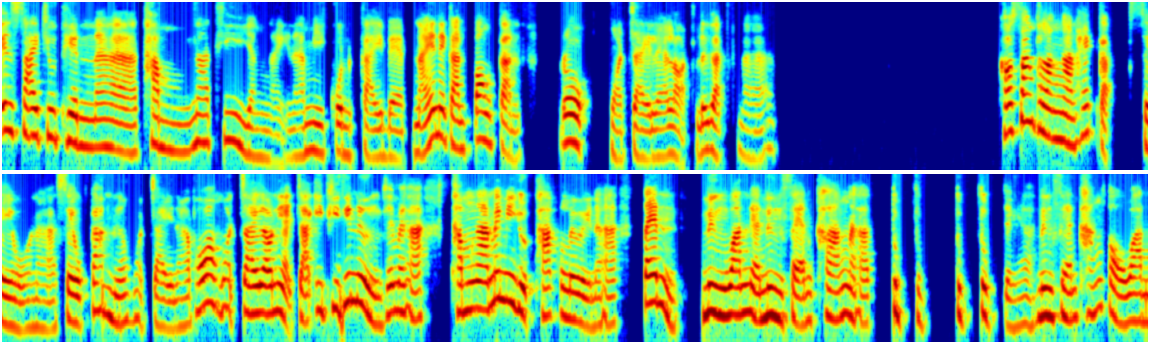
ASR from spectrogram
เอนไซม์ Q10 นะคะทำหน้าที่ยังไงนะ มีกลไกแบบไหนในการป้องกันโรคหัวใจและหลอดเลือดนะเขาสร้างพลังงานให้กับเซลล์นะคะเซลล์กล้ามเนื้อหัวใจนะคะเพราะว่าหัวใจเราเนี่ยจาก EP ที่หนึ่งใช่ไหมคะทำงานไม่มีหยุดพักเลยนะคะเต้นหนึ่งวันเนี่ยหนึ่งแสนครั้งนะคะ ตุบตุบตุบตุบอย่างเงี้ยหนึ่งแสนครั้งต่อวัน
